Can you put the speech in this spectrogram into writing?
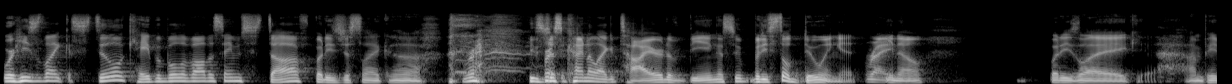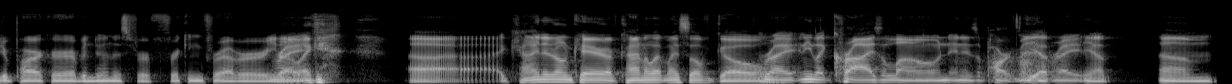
where he's like still capable of all the same stuff, but he's just like, ugh. Right. he's just kind of like tired of being a super, but he's still doing it, Right. You know. But he's like, I'm Peter Parker. I've been doing this for freaking forever. You know, like, uh, I kind of don't care. I've kind of let myself go. right, and he like cries alone in his apartment. Yep. Right. Yep. Um,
